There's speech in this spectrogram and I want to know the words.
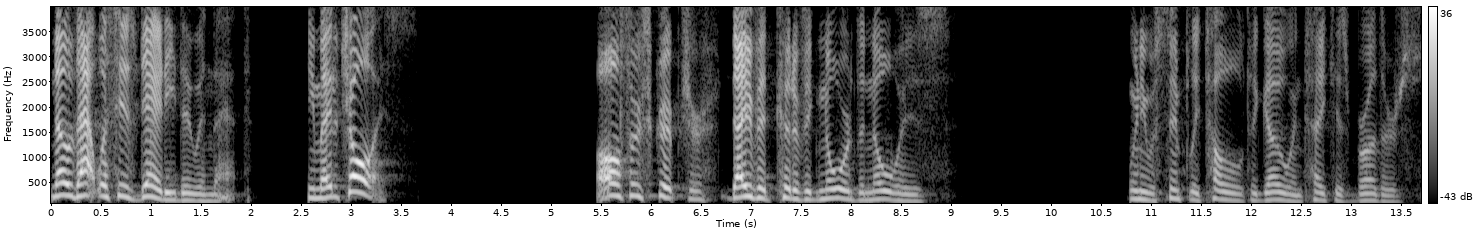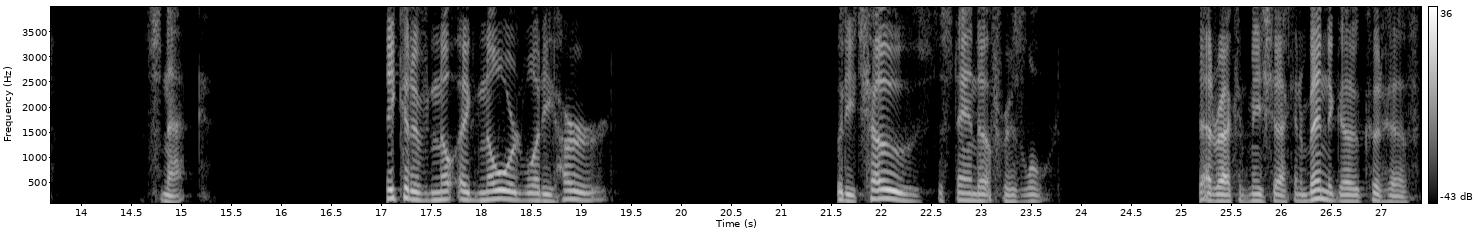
No, that was his daddy doing that. He made a choice. All through Scripture, David could have ignored the noise when he was simply told to go and take his brother's snack. He could have no, ignored what he heard, but he chose to stand up for his Lord. Shadrach and Meshach and Abednego could have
